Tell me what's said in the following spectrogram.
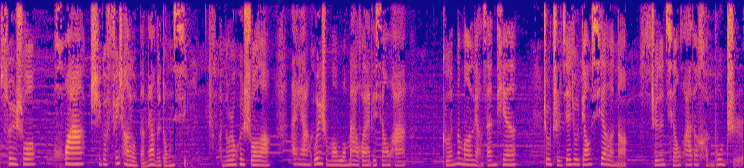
所以说，花是一个非常有能量的东西。很多人会说了：“哎呀，为什么我买回来的鲜花，隔那么两三天，就直接就凋谢了呢？觉得钱花的很不值。”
